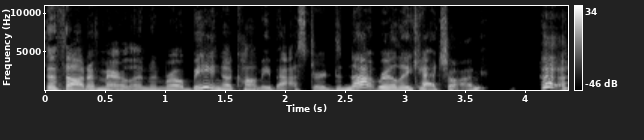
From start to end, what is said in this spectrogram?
The thought of Marilyn Monroe being a commie bastard did not really catch on.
